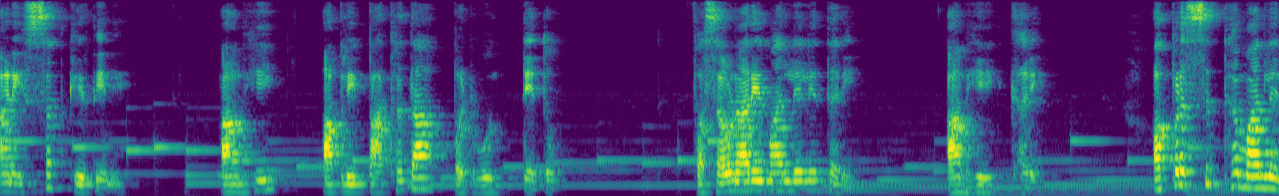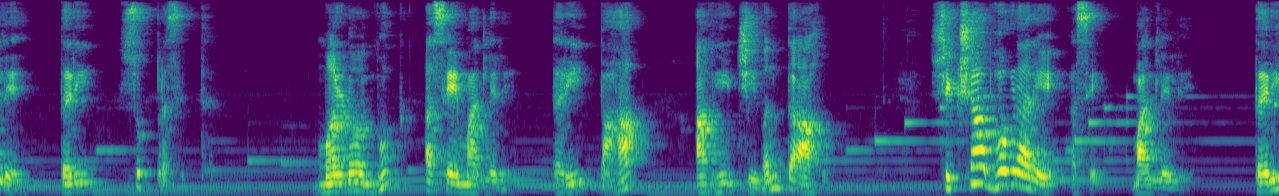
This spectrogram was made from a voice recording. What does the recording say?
आणि सत्कीर्तीने आम्ही आपली पात्रता पटवून देतो. फसवणारे मानलेले तरी आम्ही खरे. अप्रसिद्ध मानलेले तरी सुप्रसिद्ध. मरणोन्मुख असे मानलेले तरी पहा आम्ही जिवंत आहोत. शिक्षा भोगणारे असे मानलेले तरी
